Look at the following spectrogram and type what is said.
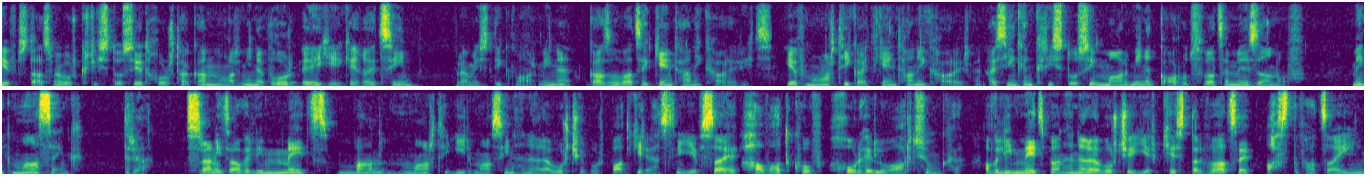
Եվ ստացվում է, որ Քրիստոսի այդ խորհրդական մարմինը, որ է եկեղեցին, նրա միստիկ մարմինը կազմված է կենթանի քարերից եւ մարդիկ այդ կենթանի քարերն են այսինքն Քրիստոսի մարմինը կառուցված է մեզանով մենք մաս ենք դրա Սրանից ավելի մեծ բան մարդը իր մասին հնարավոր չէ որ պատկերացնի եւ սա է հավատքով խորհելու արդյունքը ավելի մեծ բան հնարավոր չէ երբ քեզ տրված է աստվածային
